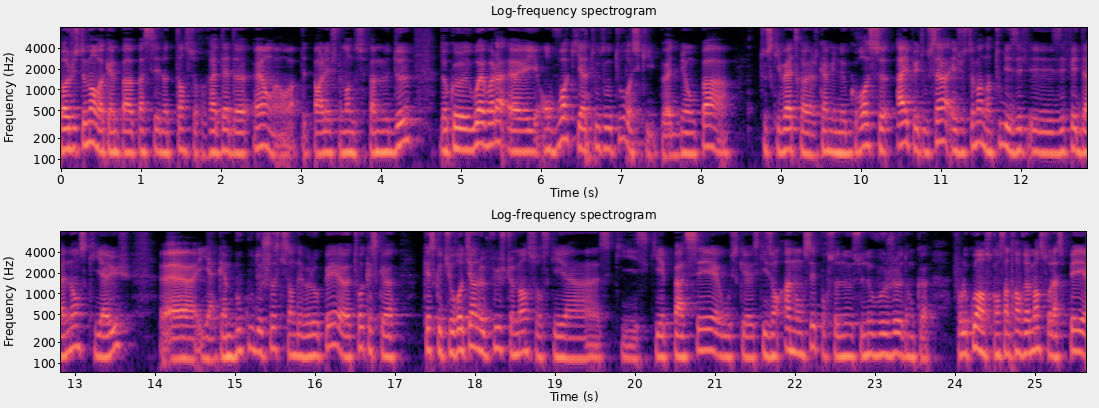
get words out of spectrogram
Bon, justement, on va quand même pas passer notre temps sur Red Dead 1. On va peut-être parler justement de ce fameux 2. Donc, euh, ouais, voilà, euh, on voit qu'il y a tout autour, ce qui peut être bien ou pas. tout ce qui va être euh, quand même une grosse hype et tout ça. Et justement, dans tous les effets, d'annonce qu'il y a eu, euh, il y a quand même beaucoup de choses qui sont développées. Euh, toi, qu'est-ce que qu'est-ce que tu retiens le plus justement sur ce qui est ce qui ce qui est passé ou ce ce qu'ils ont annoncé pour ce, ce nouveau jeu? Donc, pour le coup, en se concentrant vraiment sur l'aspect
